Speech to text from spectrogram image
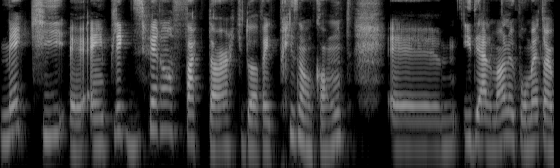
mais qui euh, implique différents facteurs qui doivent être pris en compte, euh, idéalement pour mettre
